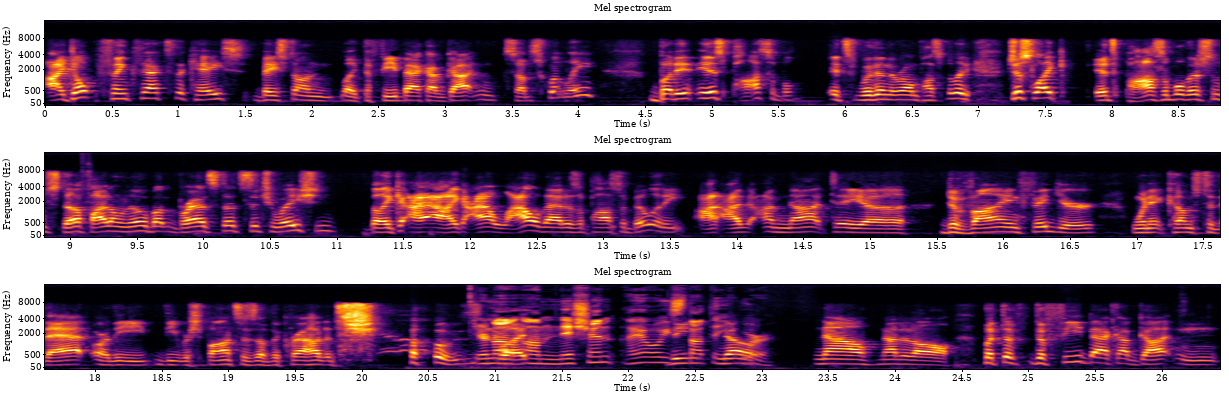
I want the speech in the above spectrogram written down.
I don't think that's the case based on like the feedback I've gotten subsequently, but it is possible. It's within the realm possibility. Just like it's possible there's some stuff I don't know about the Brad Stutts situation. Like I, I, I allow that as a possibility. I, I'm not a uh, divine figure when it comes to that or the the responses of the crowd at the shows. You're not but- omniscient. I always the- thought that no, you were. No, not at all. But the the feedback I've gotten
